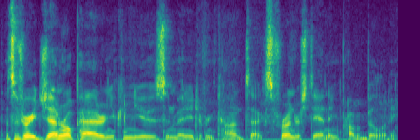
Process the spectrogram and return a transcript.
That's a very general pattern you can use in many different contexts for understanding probability.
